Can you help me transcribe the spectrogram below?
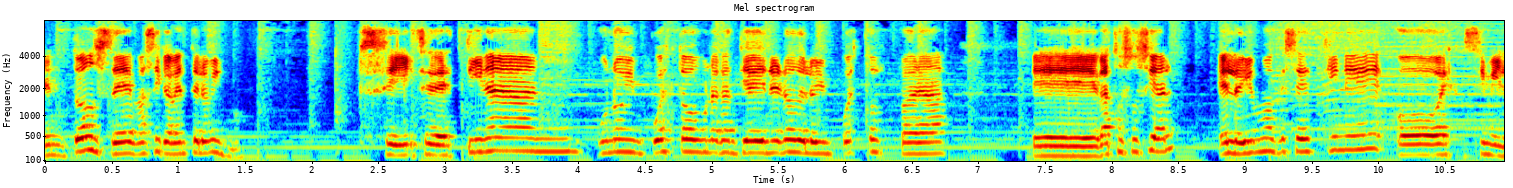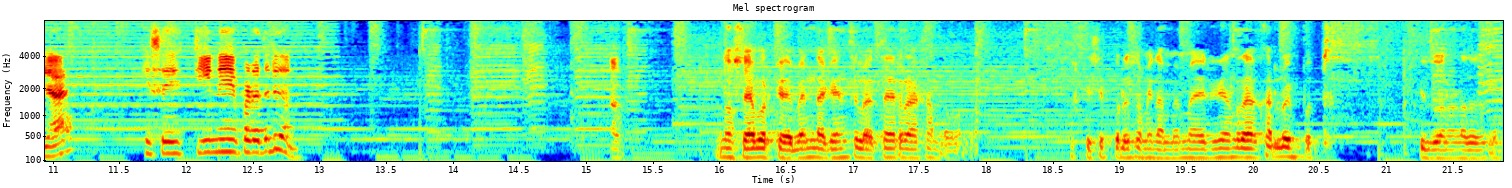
Entonces, básicamente lo mismo. Si se destinan unos impuestos, una cantidad de dinero de los impuestos para eh, gasto social, es lo mismo que se destine o es similar que se destine para Teletón. No sé, porque depende a quién se lo esté rebajando. ¿no? Porque si es por eso a mí también me deberían rebajar los impuestos. Si donan a la Teletón.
